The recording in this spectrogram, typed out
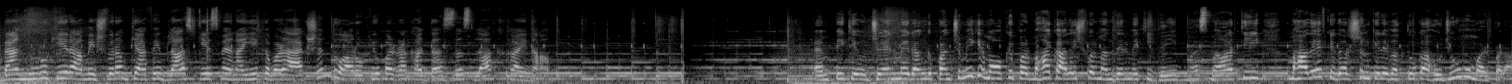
बेंगलुरु के रामेश्वरम कैफ़े ब्लास्ट केस में एनआईए का बड़ा एक्शन दो आरोपियों पर रखा 10-10 लाख का इनाम। एमपी के उज्जैन में रंग पंचमी के मौके पर महाकालेश्वर मंदिर में की गई भस्म आरती महादेव के दर्शन के लिए भक्तों का हुजूम उमड़ पड़ा।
